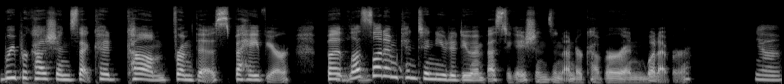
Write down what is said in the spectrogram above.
repercussions that could come from this behavior. But Mhm. let's let him continue to do investigations and undercover and whatever. Yeah.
